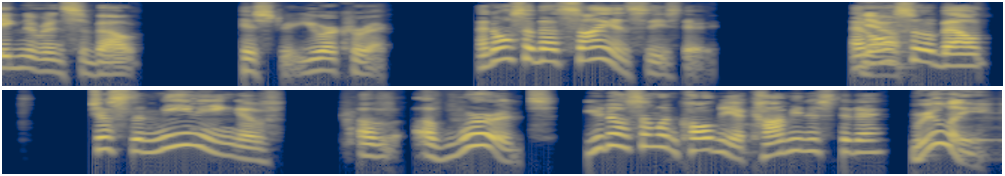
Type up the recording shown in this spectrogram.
ignorance about history. You are correct. And also about science these days. And Yeah. also about just the meaning of of of words. You know someone called me a communist today? Really?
